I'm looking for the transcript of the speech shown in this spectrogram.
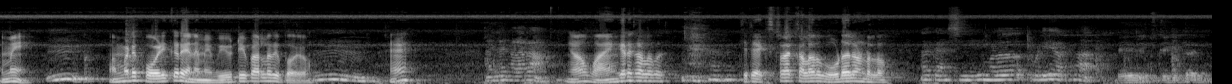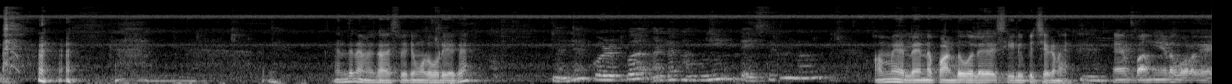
അമ്മേ. അമ്മയുടെ കോഴിക്കറിയാണ് അമ്മേ ബ്യൂട്ടി പാർലറിൽ പോയോ. ഏ? ആ ഭയങ്കര കളറ്. ഇച്ചിരി എക്സ്ട്രാ കളർ കൂടുതലുണ്ടല്ലോ. എന്തിനാ അമ്മേ കാശ്മീരി മുളക് പൊടിയൊക്കെ? നല്ല കൊഴുപ്പ് നല്ല ഭംഗി ടേസ്റ്റ് ഒക്കെ ഉണ്ടാവും. അമ്മയല്ല എന്നെ പണ്ട് പോലെ ശീലിപ്പിച്ചേക്കണേ. ഞാൻ ഭംഗിയുടെ പുറകെ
